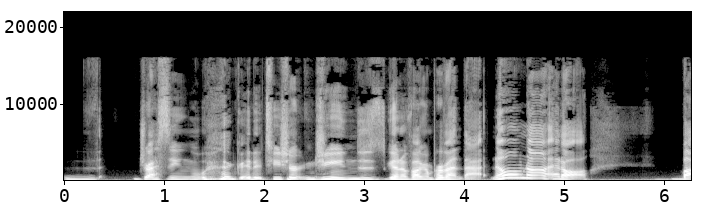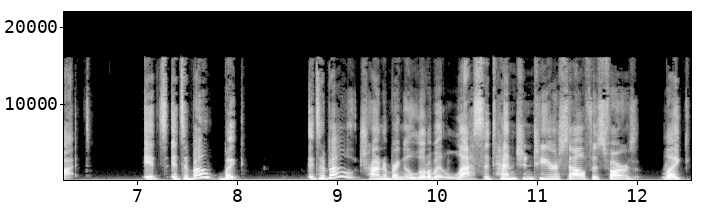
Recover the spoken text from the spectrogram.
th- dressing in a t-shirt and jeans is gonna fucking prevent that. No, not at all. But it's it's about like it's about trying to bring a little bit less attention to yourself as far as like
